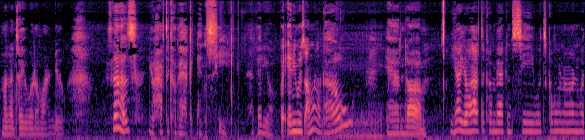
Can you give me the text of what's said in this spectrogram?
I'm not going to tell you what I want to do. Because you'll have to come back and see that video. But anyways, I'm going to go. And, um, yeah, you'll have to come back and see what's going on with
